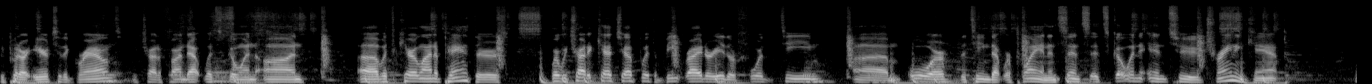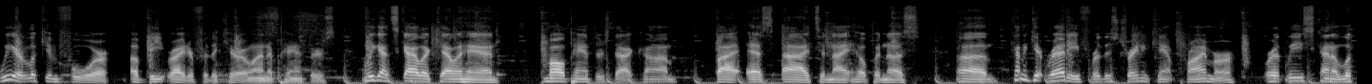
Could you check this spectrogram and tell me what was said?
We put our ear to the ground. We try to find out what's going on uh, with the Carolina Panthers, where we try to catch up with a beat writer either for the team um, or the team that we're playing. And since it's going into training camp, we are looking for a beat writer for the Carolina Panthers. And we got Skylar Callahan from allpanthers.com by SI tonight helping us um, kind of get ready for this training camp primer, or at least kind of look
